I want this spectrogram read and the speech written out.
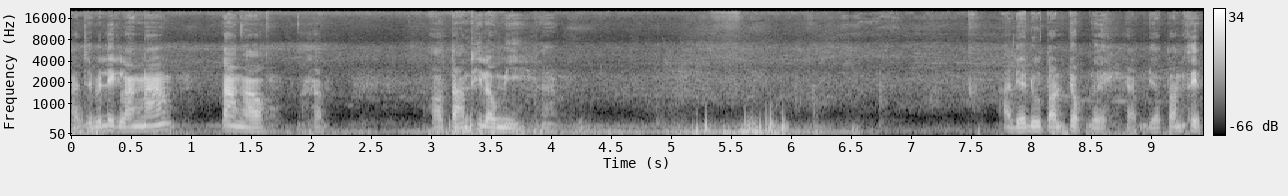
อาจจะเป็นเหล็กล้างน้ำตั้งเอา เอาตามที่เรามีนะครับเดี๋ยวดูตอนจบเลยครับ เดี๋ยวตอนเสร็จ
